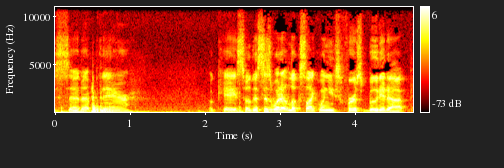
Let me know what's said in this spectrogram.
set up there. Okay, so this is what it looks like when you first boot it up.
